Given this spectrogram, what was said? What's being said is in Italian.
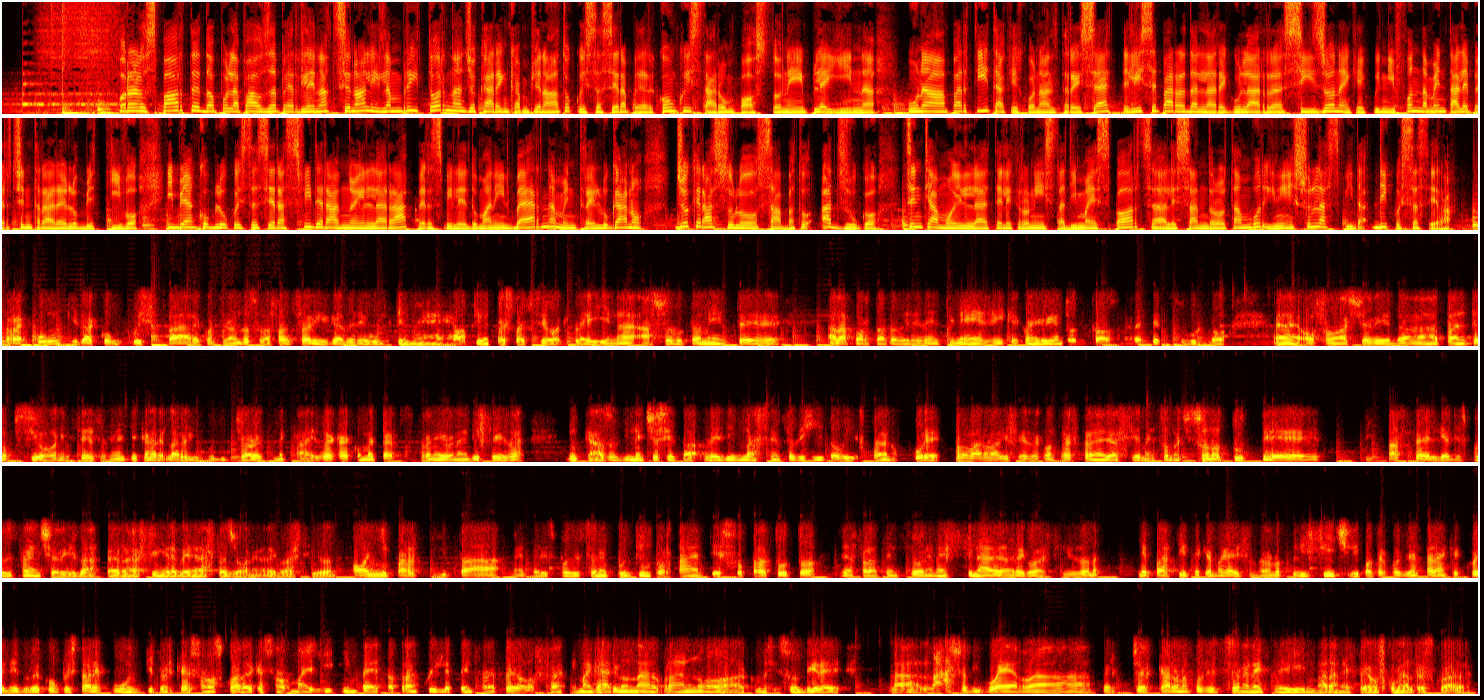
Ora lo sport, dopo la pausa per le nazionali, Lambri torna a giocare in campionato questa sera per conquistare un posto nei play-in. Una partita che con altre sette li separa dalla regular season e che è quindi fondamentale per centrare l'obiettivo. I bianco-blu questa sera sfideranno il Rappersville e domani il Berna, mentre il Lugano giocherà solo sabato a Zugo. Sentiamo il telecronista di My Sports, Alessandro Tamburini, sulla sfida di questa sera. Tre punti da conquistare fare continuando sulla falsa riga delle ultime ottime prestazioni. Play-in assolutamente alla portata delle ventinesi che con il rientro di Cosmer e Pezzullo eh, offrono a Scereda tante opzioni, senza dimenticare l'arrivo di Jared McIsaac come terzo straniero nella difesa in caso di necessità, vedi un'assenza di Hito Virtanen oppure provare una difesa con tre stranieri assieme. Insomma, ci sono tutte, i tasselli a disposizione in Cereda per finire bene la stagione, la regular season. Ogni partita mette a disposizione punti importanti e soprattutto bisogna fare attenzione nel finale della regular season le partite che magari sembrano più difficili potrebbero diventare anche quelle dove conquistare punti perché sono squadre che sono ormai lì in beta, tranquille, pensano ai playoff e magari non avranno, come si suol dire, la, l'ascia di guerra per cercare una posizione nei play-in, ma nei playoff come altre squadre.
